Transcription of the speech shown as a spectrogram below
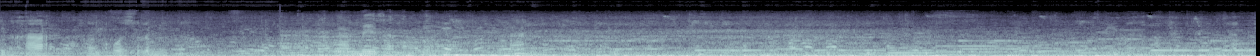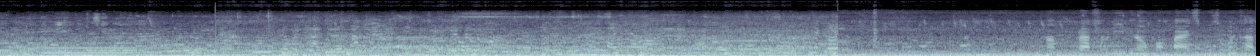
สินค้าเครื่องครัวเซรามิกนะครับนมีสันทำเองฝีมือครับงานฝีมือทำเองทุกชิ้นเลยครับกราบสวัสดีพี่น้องกองปลายสมุทรสงครามครับ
